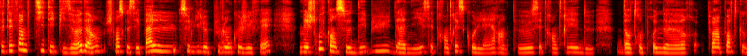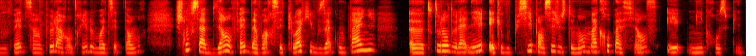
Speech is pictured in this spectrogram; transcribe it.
c'était un petit épisode. Hein. Je pense que c'est pas celui le plus long que j'ai fait, mais je trouve qu'en ce début d'année, cette rentrée scolaire, un peu, cette rentrée de d'entrepreneur, peu importe ce que vous faites, c'est un peu la rentrée, le mois de septembre. Je trouve ça bien en fait d'avoir cette loi qui vous accompagne euh, tout au long de l'année et que vous puissiez penser justement macro patience et micro speed.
